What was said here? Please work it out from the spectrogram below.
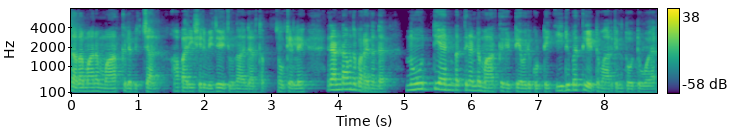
ശതമാനം മാർക്ക് ലഭിച്ചാൽ ആ പരീക്ഷയിൽ വിജയിച്ചു എന്ന് അതിന്റെ അർത്ഥം. ഓക്കെ അല്ലേ? രണ്ടാമത് പറയുന്നുണ്ട് നൂറ്റി അൻപത്തിരണ്ട് മാർക്ക് കിട്ടിയ ഒരു കുട്ടി ഇരുപത്തിയെട്ട് മാർക്കിന് തോറ്റുപോയാൽ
